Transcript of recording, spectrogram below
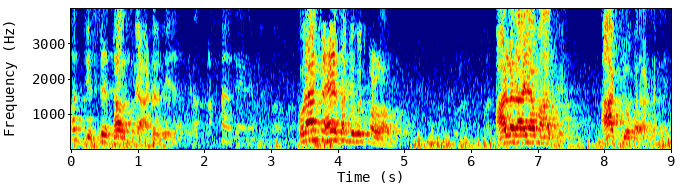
अब जिससे था उसने आर्डर भेजा। कुरान में है सब जो कुछ पढ़ रहा हूँ। आर्डर आया वहाँ से। आग के ऊपर आर्डर आया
